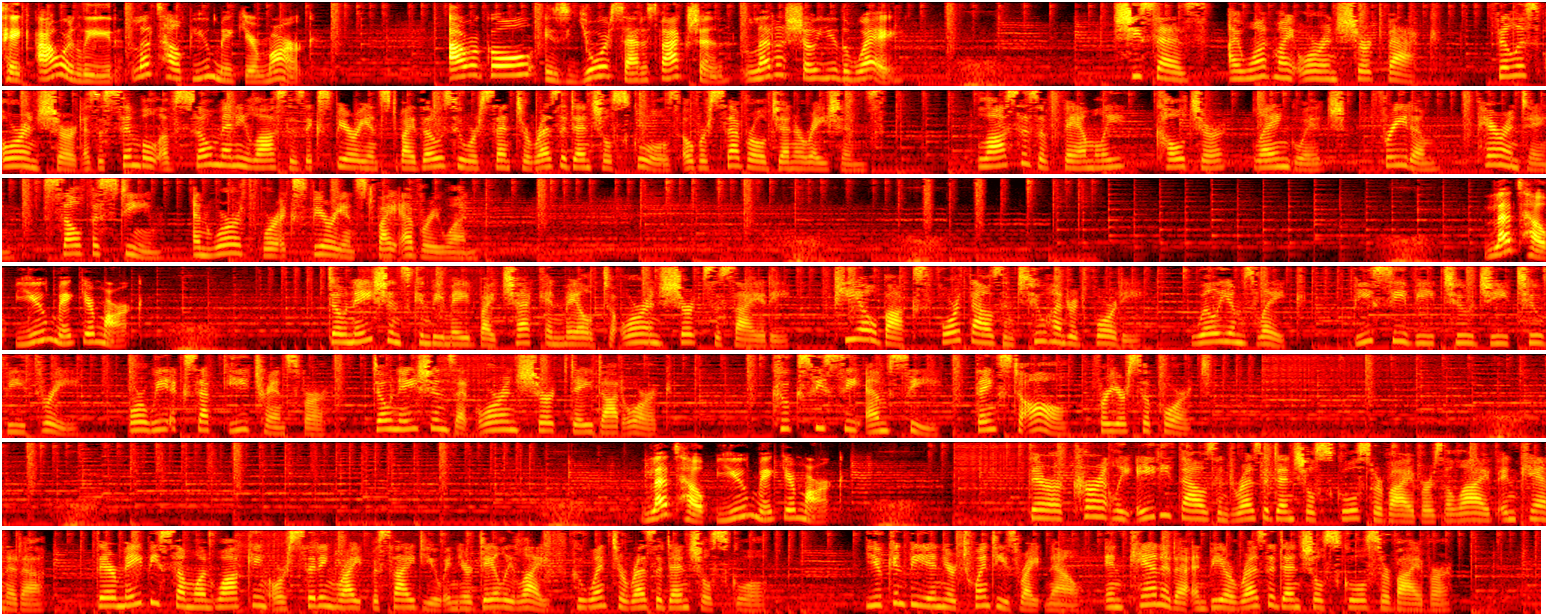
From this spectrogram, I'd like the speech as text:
Take our lead, let's help you make your mark. Our goal is your satisfaction. Let us show you the way. She says, I want my orange shirt back. Phyllis Orange Shirt is a symbol of so many losses experienced by those who were sent to residential schools over several generations. Losses of family, culture, language, freedom, parenting, self-esteem, and worth were experienced by everyone. Let's help you make your mark. Donations can be made by check and mailed to Orange Shirt Society, P.O. Box 4240, Williams Lake, BCV2G2V3, or we accept e-transfer. Donations at orangeshirtday.org. CMC, thanks to all, for your support. Let's help you make your mark. There are currently 80,000 residential school survivors alive in Canada. There may be someone walking or sitting right beside you in your daily life who went to residential school. You can be in your 20s right now, in Canada and be a residential school survivor.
